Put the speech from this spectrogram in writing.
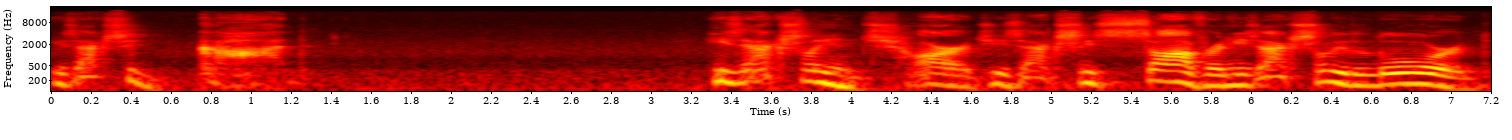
He's actually God. He's actually in charge. He's actually sovereign. He's actually Lord.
